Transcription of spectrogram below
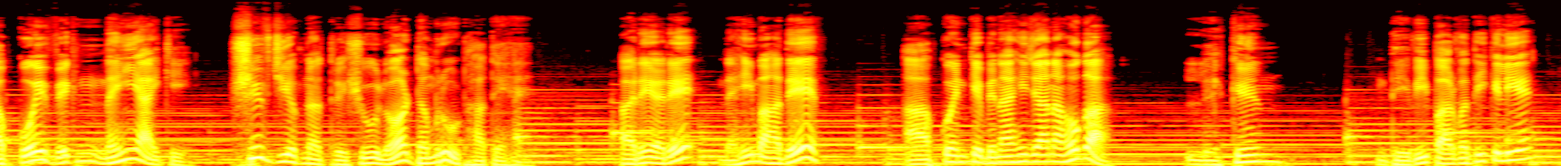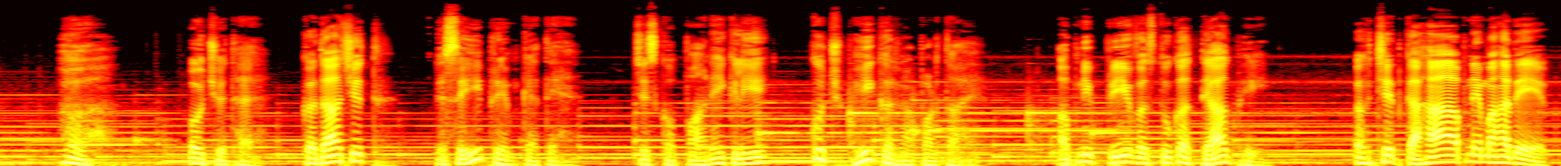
अब कोई विघ्न नहीं आएगी। शिव जी अपना त्रिशूल और डमरू उठाते हैं। अरे अरे नहीं महादेव आपको इनके बिना ही जाना होगा। लेकिन देवी पार्वती के लिए? हाँ, उचित है। कदाचित इसे ही प्रेम कहते हैं जिसको पाने के लिए कुछ भी करना पड़ता है। अपनी प्रिय वस्तु का त्याग भी। उचित कहा आपने महादेव?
